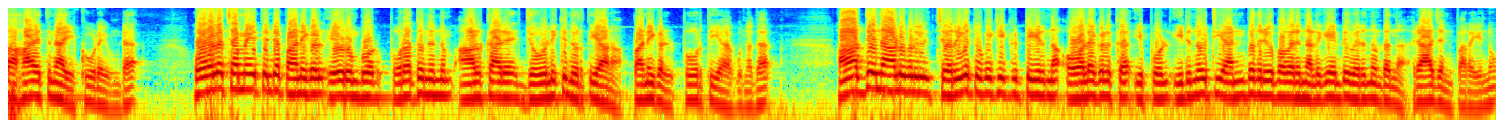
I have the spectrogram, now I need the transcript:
സഹായത്തിനായി കൂടെയുണ്ട്. ഓലച്ചമയത്തിന്റെ പണികൾ ഏറുമ്പോൾ പുറത്തുനിന്നും ആൾക്കാരെ ജോലിക്ക് നിർത്തിയാണ് പണികൾ പൂർത്തിയാകുന്നത്. ആദ്യ നാളുകളിൽ ചെറിയ തുകയ്ക്ക് കിട്ടിയിരുന്ന ഓലകൾക്ക് ഇപ്പോൾ ഇരുന്നൂറ്റി അൻപത് രൂപ വരെ നൽകേണ്ടി വരുന്നുണ്ടെന്ന് രാജൻ പറയുന്നു.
